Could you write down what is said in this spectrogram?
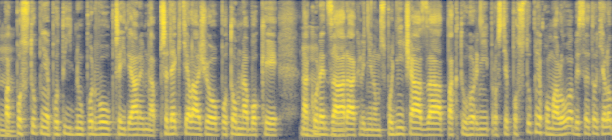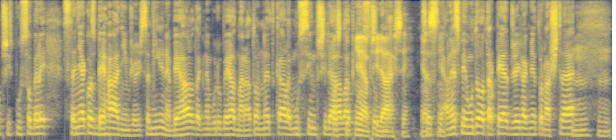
hmm. pak postupně po týdnu, po dvou přejít, já nevím, na předek těla, že jo, potom na boky, nakonec hmm. záda, klidně jenom spodní část zád, pak tu horní, prostě postupně pomalu, abyste to tělo přizpůsobili, stejně jako s běháním, že když jsem nikdy neběhal, tak nebudu běhat maraton hnedka, ale musím přidávat postupně. postupně. a přidáš si. Jasně. Přesně. A nesmím mu toho trpět, protože jinak mě to naštve hmm.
